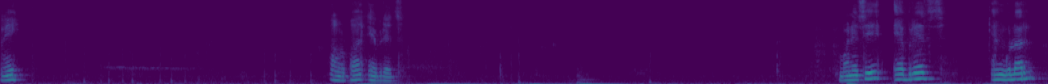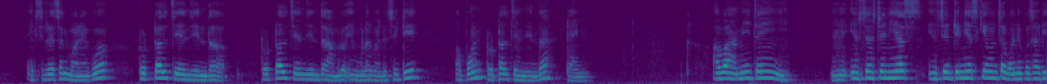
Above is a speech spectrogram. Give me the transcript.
है अल्फा एभरेज भनेपछि एभरेज एङ्गुलर एक्सिलेरेसन भनेको total change in the total change in the हाम्रो angular velocity upon total change in the time अब हामी चाहिँ इन्स्टेन्टेनियस इन्स्टेन्टेनियस के हुन्छ भने पछाडि?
